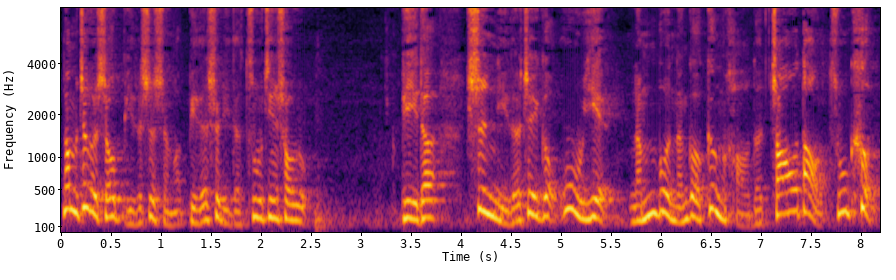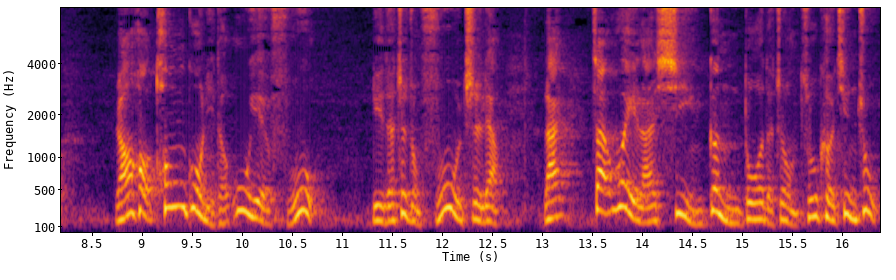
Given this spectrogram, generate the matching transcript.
那么这个时候比的是什么？比的是你的租金收入，比的是你的这个物业能不能够更好的招到租客，然后通过你的物业服务，你的这种服务质量，来在未来吸引更多的这种租客进驻，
